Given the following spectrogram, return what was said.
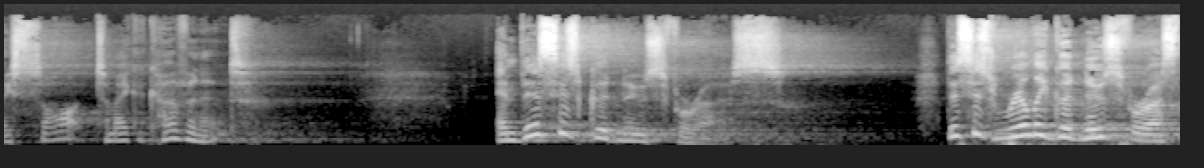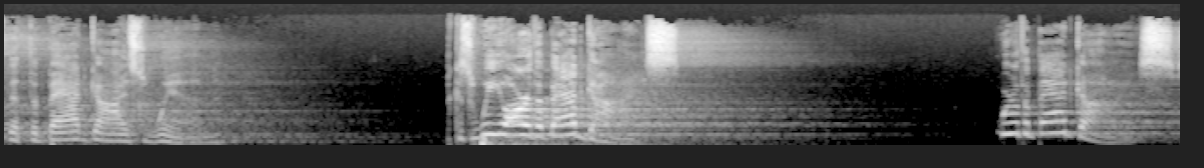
They sought to make a covenant. And this is good news for us. This is really good news for us that the bad guys win. Because we are the bad guys. We're the bad guys.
